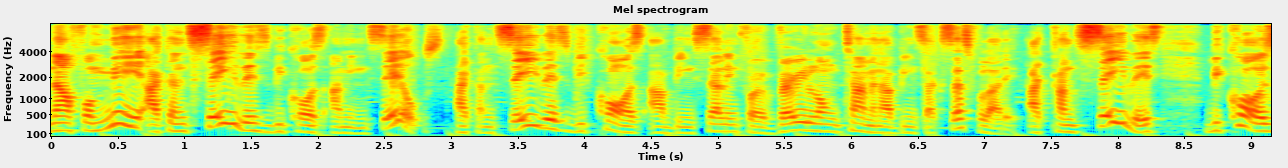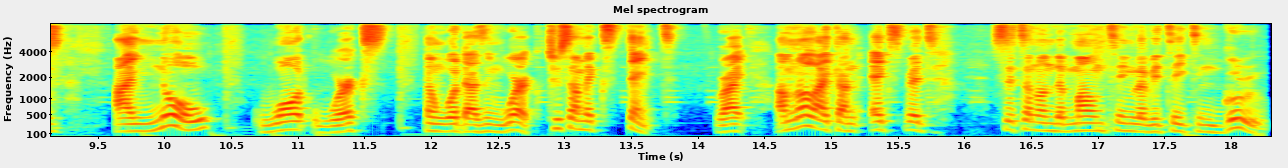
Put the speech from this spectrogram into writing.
Now, for me, I can say this because I'm in sales. I can say this because I've been selling for a very long time and I've been successful at it. I can say this because I know what works and what doesn't work to some extent, right? I'm not like an expert sitting on the mountain levitating guru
